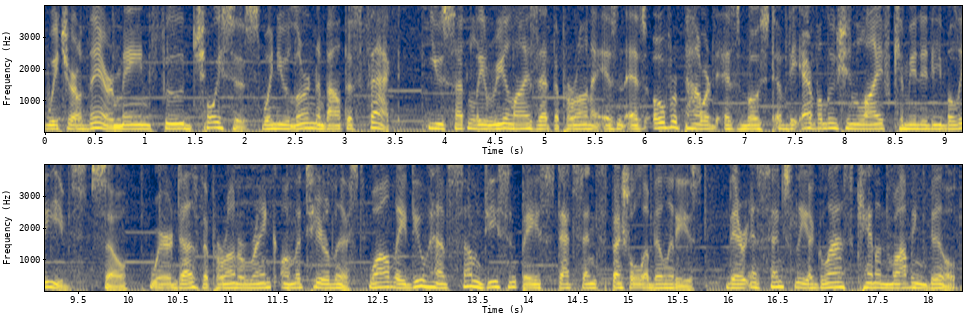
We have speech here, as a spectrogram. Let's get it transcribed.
which are their main food choices. When you learn about this fact, you suddenly realize that the piranha isn't as overpowered as most of the evolution life community believes. So, where does the piranha rank on the tier list? While they do have some decent base stats and special abilities, they're essentially a glass cannon mobbing build,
